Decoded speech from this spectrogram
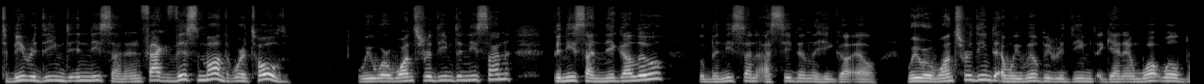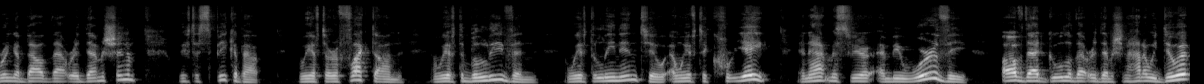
to be redeemed in Nisan, and in fact, this month we're told we were once redeemed in Nisan, benisan nigalu, ubenisan asidin lehigael. We were once redeemed, and we will be redeemed again. And what will bring about that redemption? We have to speak about, we have to reflect on, and we have to believe in, and we have to lean into, and we have to create an atmosphere and be worthy of that geula, of that redemption. How do we do it?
